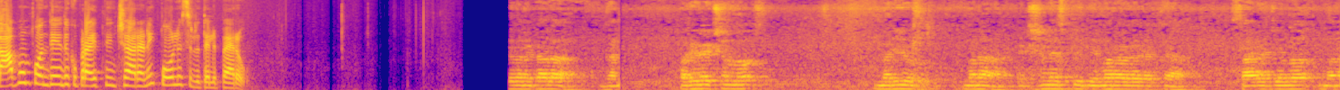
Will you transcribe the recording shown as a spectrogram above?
లాభం పొందేందుకు ప్రయత్నించారని పోలీసులు తెలిపారు. పర్యవేక్షణలో మరియు మన ఎడిషనల్ ఎస్పీ భీమారావు గారి యొక్క సారథ్యంలో మన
